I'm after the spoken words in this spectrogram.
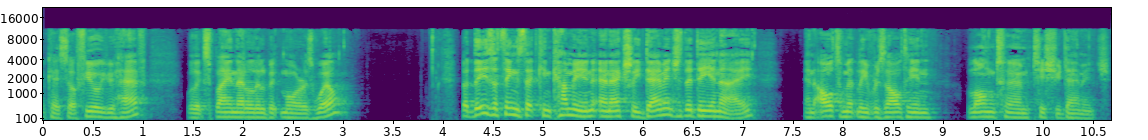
Okay, so a few of you have. We'll explain that a little bit more as well. But these are things that can come in and actually damage the DNA and ultimately result in long term tissue damage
